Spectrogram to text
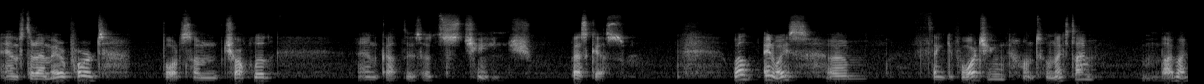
Amsterdam airport, bought some chocolate, and got this at change. Best guess. Well, anyways, um, thank you for watching. Until next time, bye bye.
